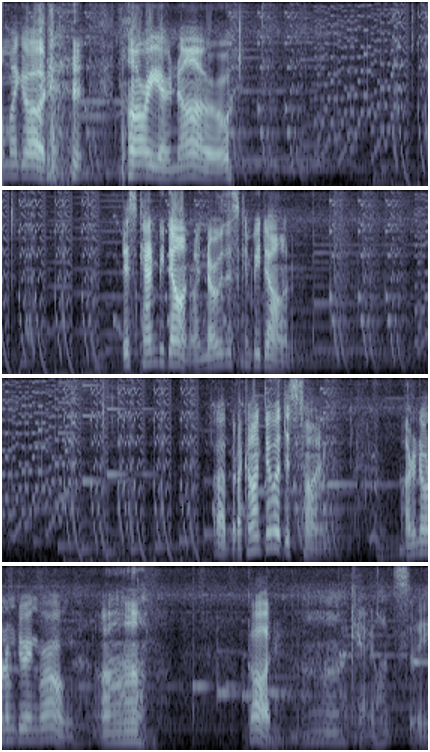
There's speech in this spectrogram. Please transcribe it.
Oh my god. Mario, no. This can be done. I know this can be done. Uh, but I can't do it this time. I don't know what I'm doing wrong. Uh, God. Uh, okay, let's see.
